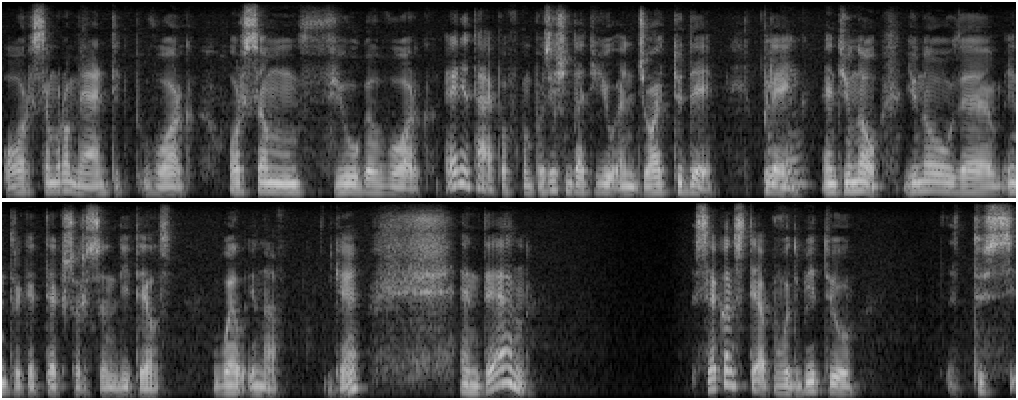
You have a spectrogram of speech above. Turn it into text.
or some romantic work, or some fugal work, any type of composition that you enjoy today playing, Okay. and you know you know the intricate textures and details well enough. Okay, and then second step would be to to see,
